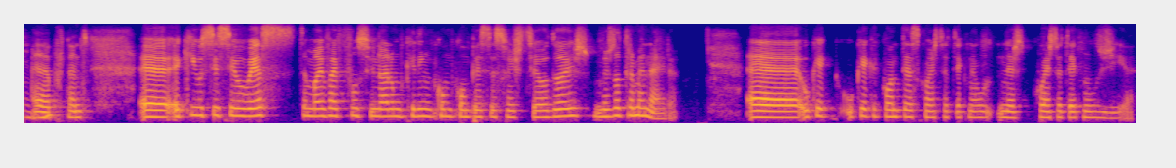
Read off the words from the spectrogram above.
Uhum. Uh, portanto, uh, aqui o CCUS também vai funcionar um bocadinho como compensações de CO2, mas de outra maneira. Uh, o, que é, o, que é, que acontece com esta, com esta tecnologia?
